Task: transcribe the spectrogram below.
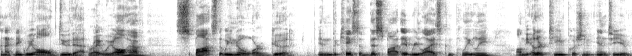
and I think we all do that, right? We all have spots that we know are good. In the case of this spot, it relies completely on the other team pushing into you.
